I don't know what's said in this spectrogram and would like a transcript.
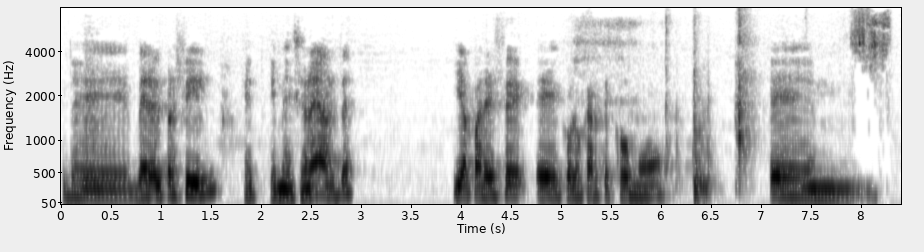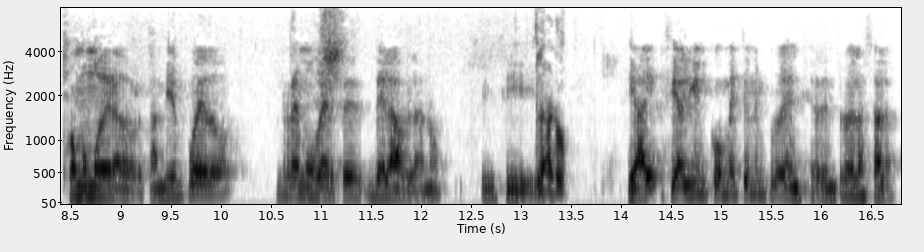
de ver el perfil que, que mencioné antes y aparece eh, colocarte como, eh, como moderador. También puedo removerte del habla, ¿no? Si, si, claro. si, hay, si alguien comete una imprudencia dentro de la sala,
